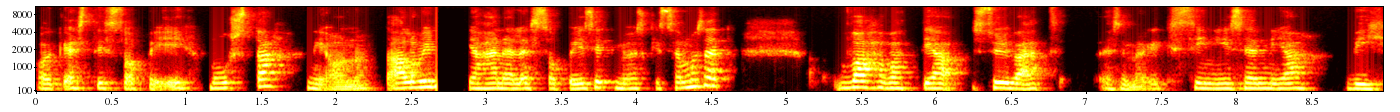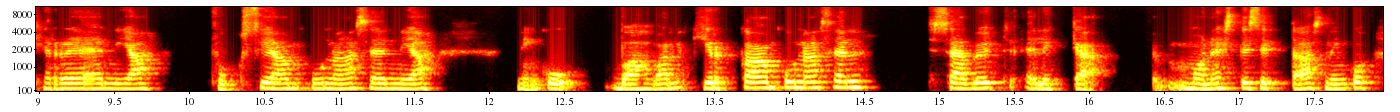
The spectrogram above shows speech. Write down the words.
oikeasti sopii musta, niin on talvi. Ja hänelle sopii sitten myöskin semmoiset vahvat ja syvät, esimerkiksi sinisen ja vihreän ja fuksianpunaisen ja niin kuin vahvan kirkkaan punaisen sävyt. Eli monesti sitten taas niin kuin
